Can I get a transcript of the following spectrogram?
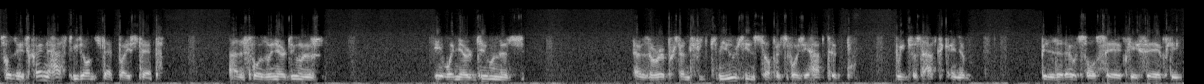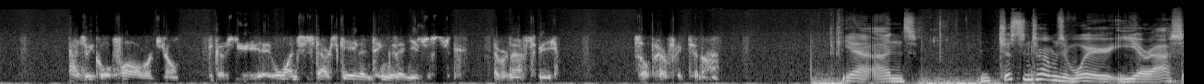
So it kind of has to be done step by step, and I suppose when you're doing it, when you're doing it as a representative community and stuff, I suppose you have to. We just have to kind of build it out so safely, safely as we go forward, you know. Because you, once you start scaling things, then you just everything has to be so perfect, you know. Yeah, and just in terms of where you're at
